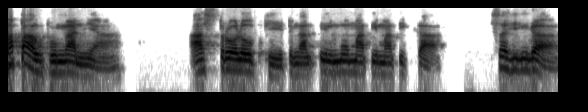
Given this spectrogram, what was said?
Apa hubungannya astrologi dengan ilmu matematika sehingga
